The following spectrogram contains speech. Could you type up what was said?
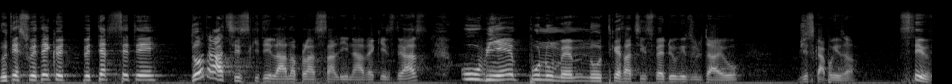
nous t'es souhaité que peut-être c'était d'autres artistes qui étaient là dans la place Salina avec Esdras, ou bien pour nous-mêmes, nous très satisfaits du résultat jusqu'à présent. Steve,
